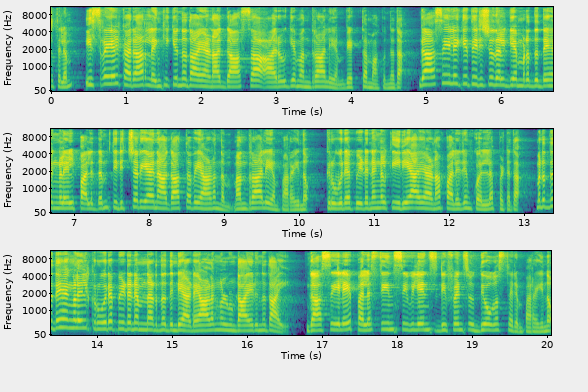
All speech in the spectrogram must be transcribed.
കൈമാറ്റത്തിലും ഇസ്രയേൽ കരാർ ലംഘിക്കുന്നതായാണ് ഗാസ ആരോഗ്യ മന്ത്രാലയം വ്യക്തമാക്കുന്നത്. ഗാസയിലേക്ക് തിരിച്ചു നൽകിയ മൃതദേഹങ്ങളിൽ പലതും തിരിച്ചറിയാനാകാത്തവയാണെന്നും മന്ത്രാലയം പറയുന്നു. ക്രൂരപീഡനങ്ങൾക്ക് ഇരയായാണ് പലരും കൊല്ലപ്പെട്ടത്. മൃതദേഹങ്ങളിൽ ക്രൂരപീഡനം നടന്നതിന്റെ അടയാളങ്ങൾ ഉണ്ടായിരുന്നതായി ഗാസയിലെ പലസ്തീൻ സിവിലിയൻസ് ഡിഫൻസ് ഉദ്യോഗസ്ഥരും പറയുന്നു.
